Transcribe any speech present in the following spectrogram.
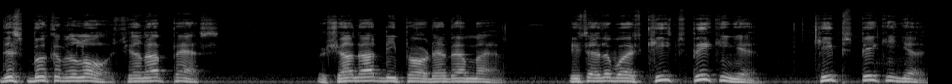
This book of the law shall not pass, or shall not depart out of thy mouth. He said, Otherwise, keep speaking it, keep speaking it,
